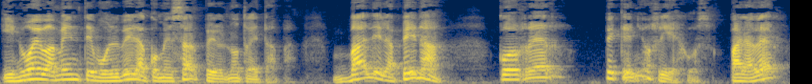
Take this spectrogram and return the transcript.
y nuevamente volver a comenzar, pero en otra etapa. Vale la pena correr pequeños riesgos para ver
